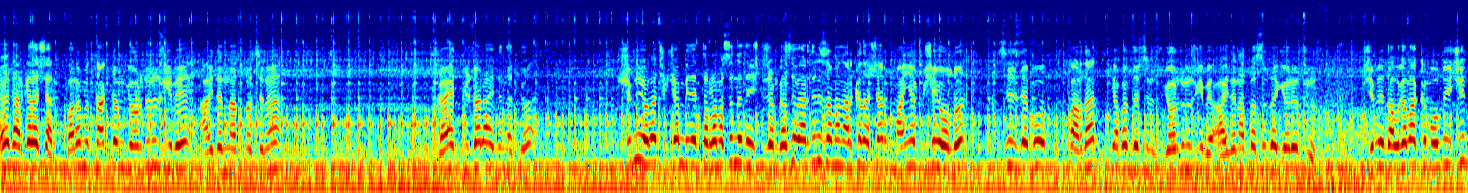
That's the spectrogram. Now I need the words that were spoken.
Evet arkadaşlar farımı taktım gördüğünüz gibi aydınlatmasını gayet güzel aydınlatıyor. Şimdi yola çıkacağım bir de tırlamasını da değiştireceğim. Gazı verdiğiniz zaman arkadaşlar manyak bir şey oldu. Siz de bu fardan yapabilirsiniz. Gördüğünüz gibi aydınlatmasını da görüyorsunuz. Şimdi dalgalı akım olduğu için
